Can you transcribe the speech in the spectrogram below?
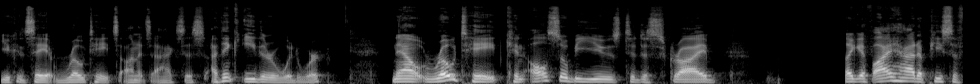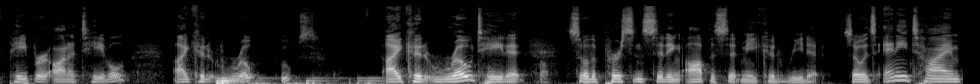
You could say it rotates on its axis. I think either would work. Now, rotate can also be used to describe, like if I had a piece of paper on a table, I could ro- oops, I could rotate it so the person sitting opposite me could read it. So it's any time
